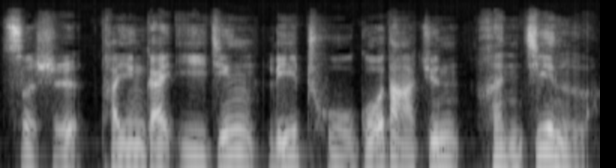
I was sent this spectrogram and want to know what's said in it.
此时他应该已经离楚国大军很近了。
